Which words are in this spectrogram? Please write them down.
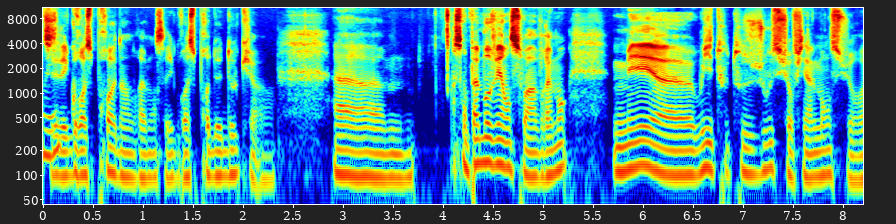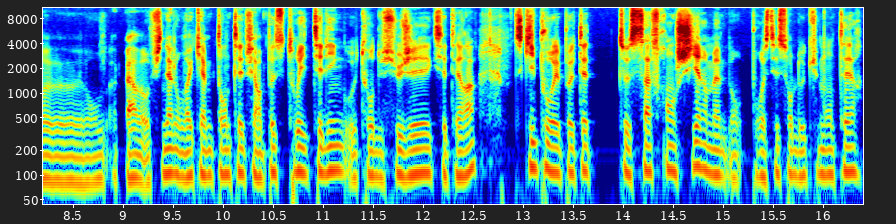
C'est des grosses prods, hein, vraiment, c'est des grosses prods de doc. hein. Euh, sont pas mauvais en soi, hein, vraiment. Mais euh, oui, tout, tout se joue sur finalement sur. euh, bah, au final, on va quand même tenter de faire un peu de storytelling autour du sujet, etc. Ce qui pourrait peut-être s'affranchir, même pour rester sur le documentaire,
